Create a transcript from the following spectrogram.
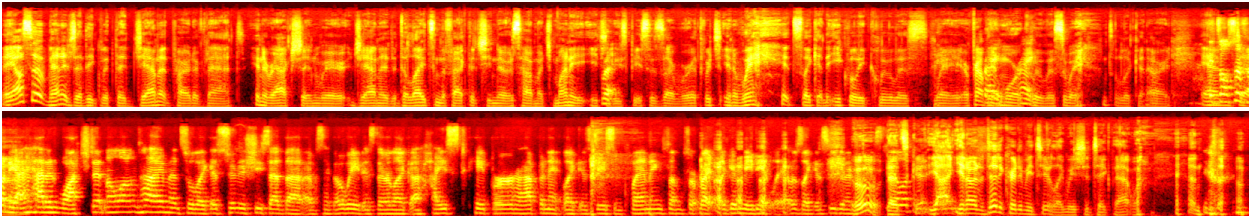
They also managed, I think, with the Janet part of that interaction where Janet delights in the fact that she knows how much money each Right. of these pieces are worth, which in a way, it's like an equally clueless way, or probably Right, a more right. clueless way to look at art. it's And, also funny. uh, I hadn't watched it in a long time. And so like as soon as she said that, I was like, oh wait, is there like a heist caper happening? Like is Jason planning some sort right? Like immediately. I was like, is he gonna Oh, that's good. Yeah, you know, it did occur to me too. Like we should take that one, and um,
